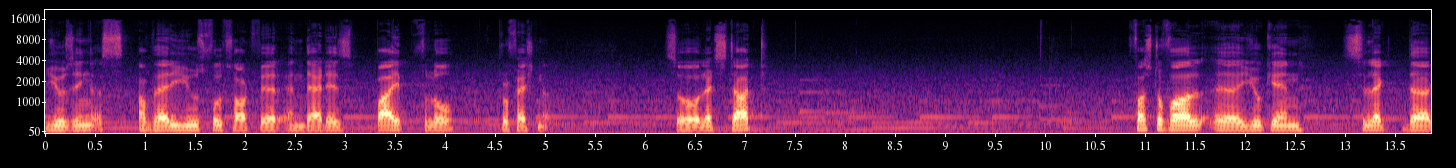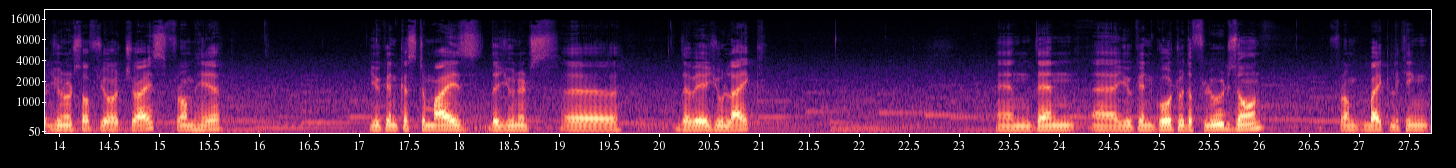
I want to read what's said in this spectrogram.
using a very useful software and that is Pipe Flow Professional. So let's start. First of all, uh, you can select the units of your choice from here. You can customize the units uh, the way you like. And then uh, you can go to the fluid zone from by clicking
